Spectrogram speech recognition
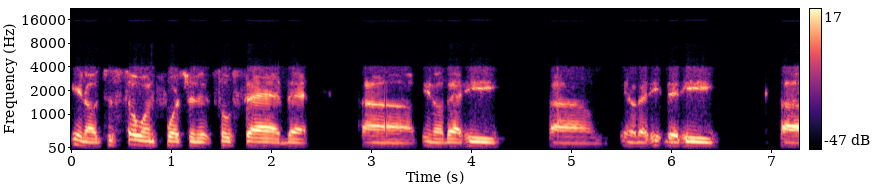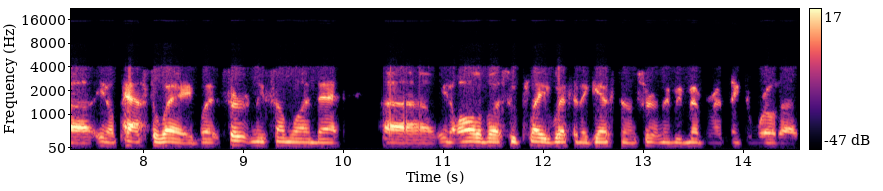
you know, just so unfortunate, so sad that uh, you know that he, um, you know, that he that he, uh, you know, passed away. But certainly someone that uh, you know all of us who played with and against him certainly remember and think the world of.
